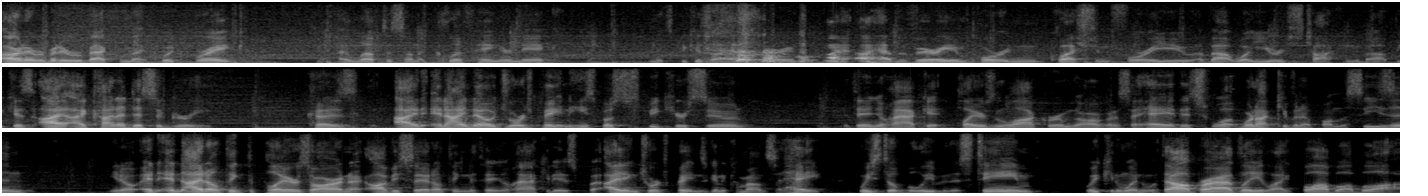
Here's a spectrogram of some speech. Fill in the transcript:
All right, everybody, we're back from that quick break. I left us on a cliffhanger, Nick, and it's because I have very, I, I, have a very important question for you about what you were just talking about because I, I kind of disagree. Because I and I know George Paton, he's supposed to speak here soon. Nathaniel Hackett, players in the locker room, they're all going to say, "Hey, this what we're not giving up on the season." You know, and, and I don't think the players are, and I, obviously I don't think Nathaniel Hackett is, but I think George Paton's going to come out and say, "Hey, we still believe in this team. We can win without Bradley." Like blah blah blah.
